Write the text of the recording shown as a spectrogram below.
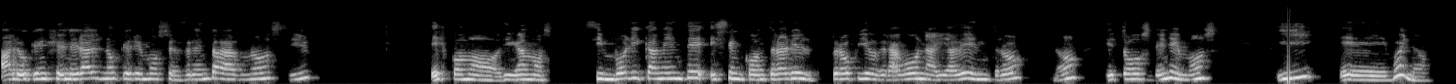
a lo que en general no queremos enfrentarnos, ¿sí? Es como, digamos, simbólicamente es encontrar el propio dragón ahí adentro, ¿no? Que todos tenemos, y eh, bueno,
